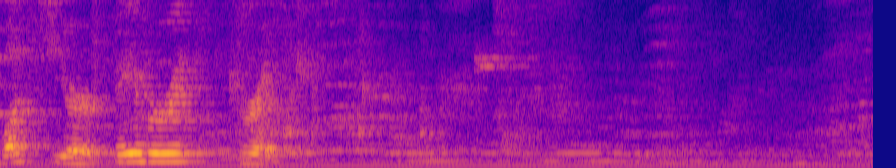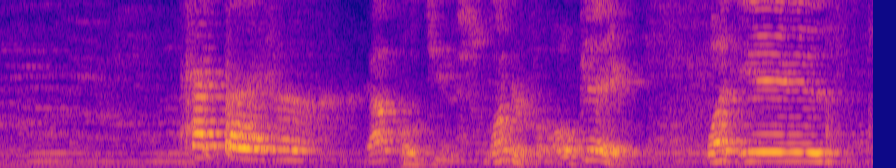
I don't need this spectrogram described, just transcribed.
What's your favorite drink? Apple. Apple juice. Wonderful. Okay. What is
